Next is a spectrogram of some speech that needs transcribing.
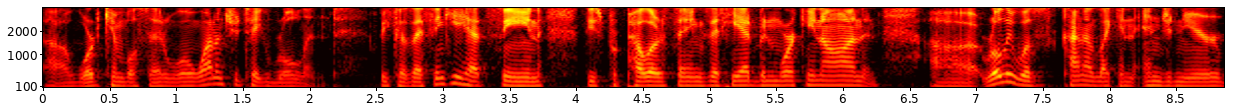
uh, Ward Kimball said, "Well, why don't you take Roland?" Because I think he had seen these propeller things that he had been working on, and uh, Rolly was kind of like an engineer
